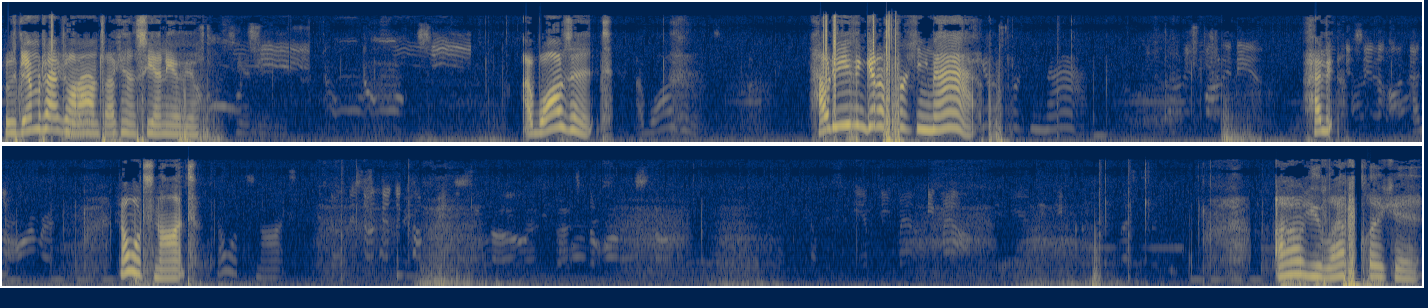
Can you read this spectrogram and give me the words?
Because gamer tags aren't on, so I can't see any of you. I wasn't. How do you even get a freaking map? How do? No, it's not. Oh, you left click it.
